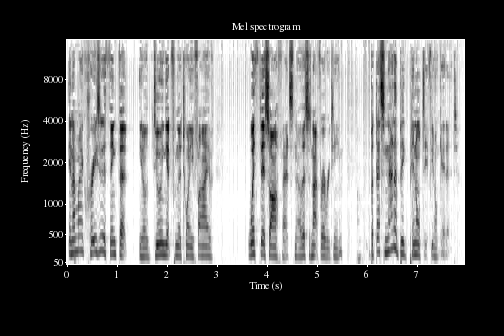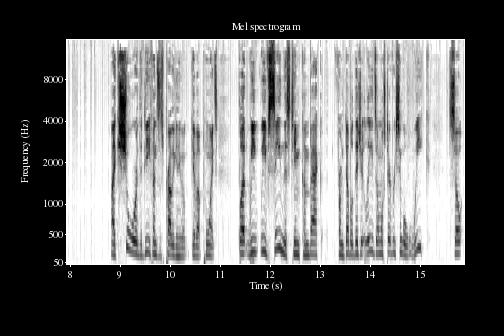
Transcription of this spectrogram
And am I crazy to think that you know doing it from the 25 with this offense? Now, this is not for every team, but that's not a big penalty if you don't get it. Like, sure, the defense is probably going to give up points, but we we've seen this team come back from double digit leads almost every single week. So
